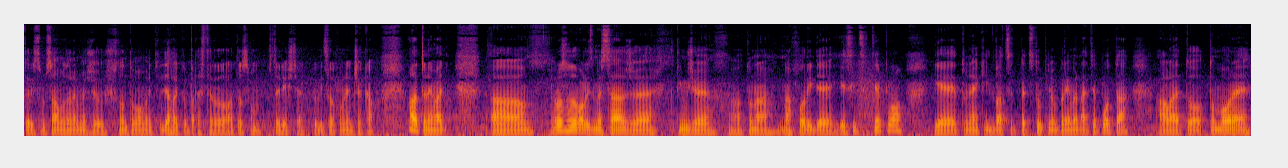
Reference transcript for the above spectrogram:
ktorý som samozrejme, že už v tomto momente ďaleko prestrelil a to som vtedy ešte ako keby celkom nečakal. Ale to nevadí. Uh, rozhodovali sme sa, že tým, že tu na, na Floride je síce teplo, je tu nejakých 25 stupňov priemerná teplota, ale to, to more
